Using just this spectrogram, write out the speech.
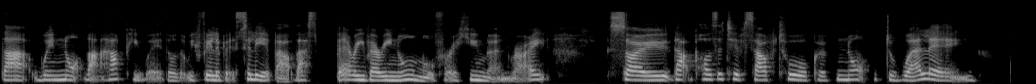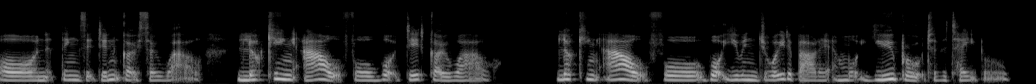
that we're not that happy with or that we feel a bit silly about. That's very, very normal for a human, right? So that positive self talk of not dwelling on things that didn't go so well, looking out for what did go well, looking out for what you enjoyed about it and what you brought to the table.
